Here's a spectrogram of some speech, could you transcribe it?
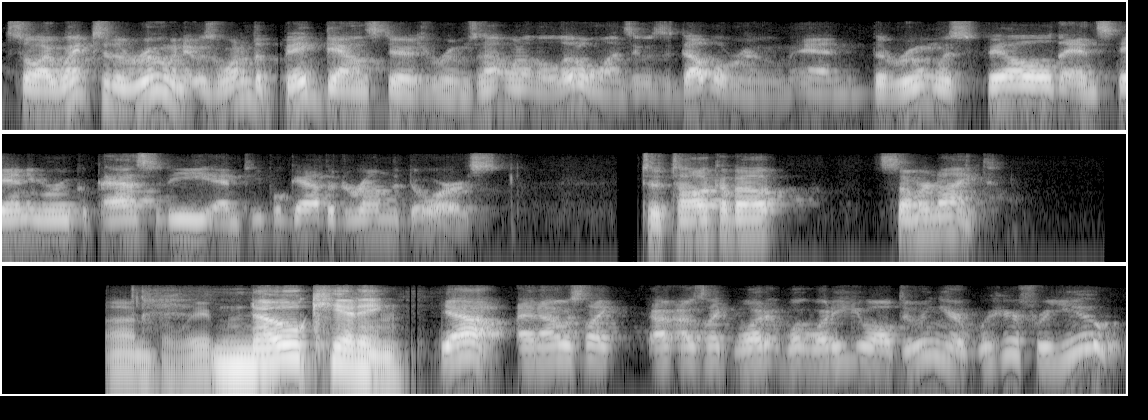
so I went to the room, and it was one of the big downstairs rooms, not one of the little ones. It was a double room, and the room was filled and standing room capacity, and people gathered around the doors to talk about Summer Knight. Unbelievable. No kidding. Yeah, and I was like, I was like, what, what, what are you all doing here? We're here for you.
